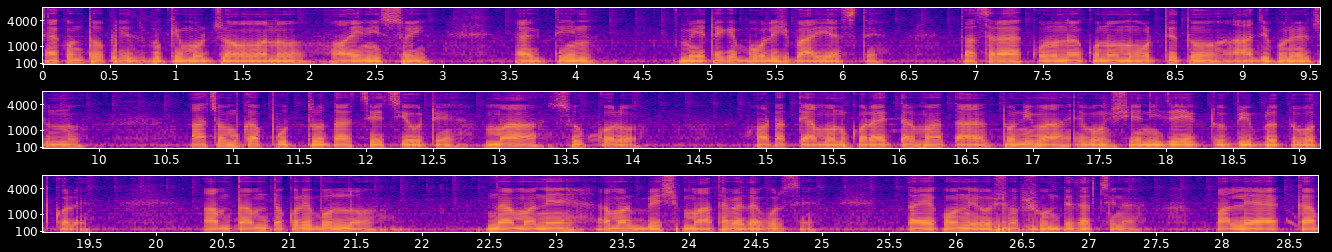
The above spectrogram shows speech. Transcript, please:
এখন তো ফেসবুকে মোট জমানো হয় নিশ্চয়ই। একদিন মেয়েটাকে বলিস বাড়ি আসতে। তাছাড়া কোনো না কোনো মুহূর্তে তো আজীবনের জন্য। আচমকা পুত্র তার চেঁচিয়ে ওঠে, মা, চুপ করো। হঠাৎ এমন করায় তার মা, তার তনিমা এবং সে নিজে একটু বিব্রত বোধ করে। আমতা আমতা করে বলল, না মানে আমার বেশ মাথা ব্যথা করছে, তাই এখন ওসব শুনতে চাচ্ছি না। পারলে এক কাপ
